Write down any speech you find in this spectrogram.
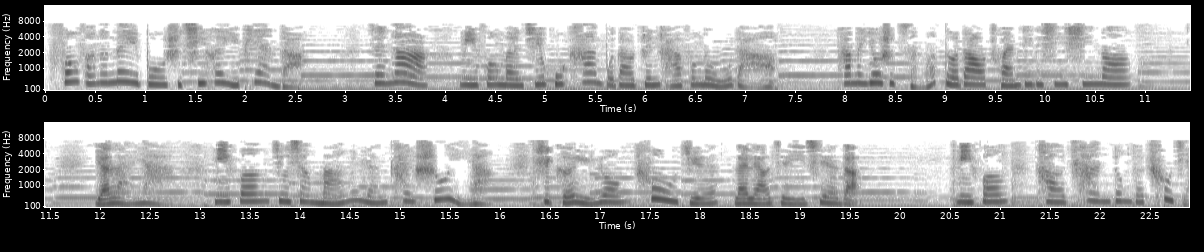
蜂房的内部是漆黑一片的，在那儿，蜜蜂们几乎看不到侦察蜂的舞蹈。它们又是怎么得到传递的信息呢？原来呀，蜜蜂就像盲人看书一样，是可以用触觉来了解一切的。蜜蜂靠颤动的触角。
